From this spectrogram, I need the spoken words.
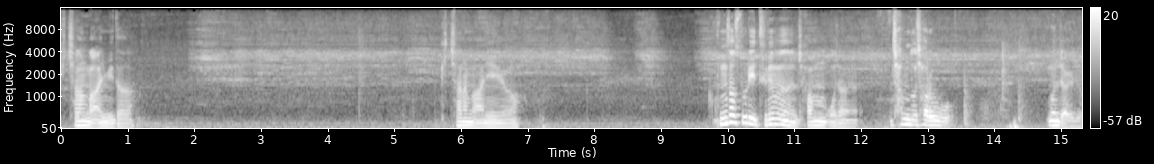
귀찮은 거 아닙니다. 귀찮은 거 아니에요. 공사 소리 들으면 잠 오잖아요. 잠도 잘 오고 뭔지 알죠?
